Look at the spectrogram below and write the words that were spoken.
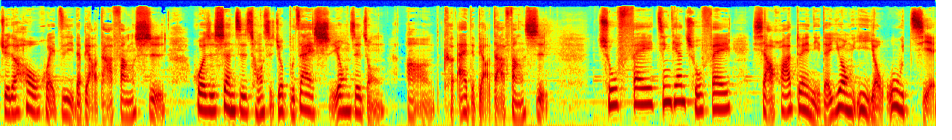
觉得后悔自己的表达方式，或者是甚至从此就不再使用这种啊、可爱的表达方式，除非今天，除非小花对你的用意有误解。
